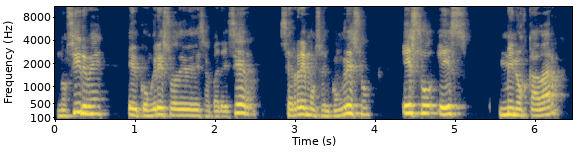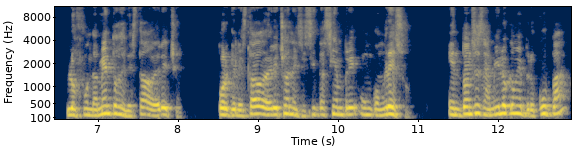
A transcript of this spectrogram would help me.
no sirve, el Congreso debe desaparecer, cerremos el Congreso. Eso es menoscabar los fundamentos del Estado de Derecho, porque el Estado de Derecho necesita siempre un Congreso. Entonces, a mí lo que me preocupa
